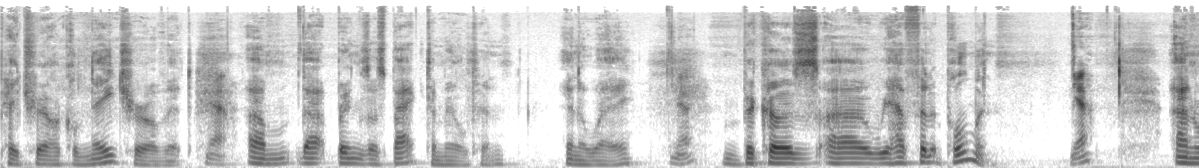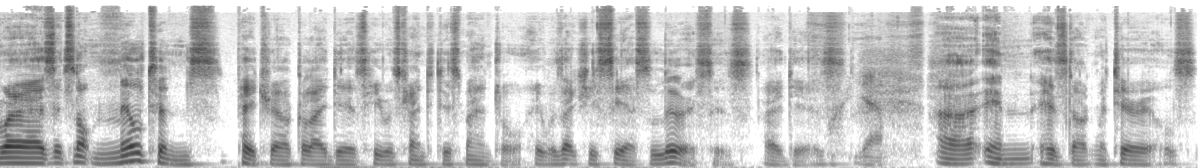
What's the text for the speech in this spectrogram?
patriarchal nature of it. Yeah. Um, that brings us back to Milton, in a way, Yeah. because uh, we have Philip Pullman. Yeah. And whereas it's not Milton's patriarchal ideas he was trying to dismantle, it was actually C.S. Lewis's ideas Yeah. uh, in his Dark Materials.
